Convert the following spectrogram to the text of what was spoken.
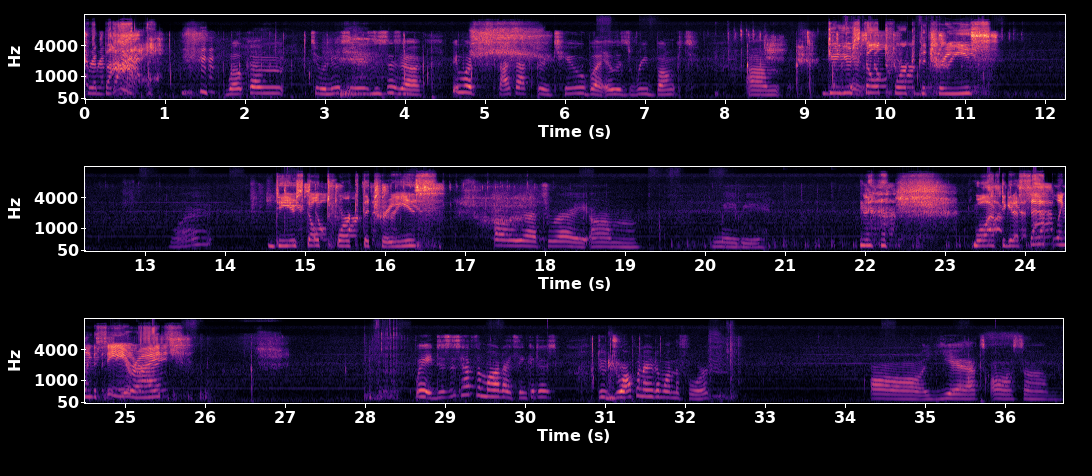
everybody! Welcome to a new series. This is uh, pretty much Sky Factory 2, but it was rebunked. Um, Do you still twerk the trees? what? Do you still twerk the trees? Oh, yeah, that's right. Um, maybe. we'll have to get a sapling to see, right? Wait, does this have the mod I think it is? Dude, drop an item on the floor. Oh, yeah, that's awesome.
